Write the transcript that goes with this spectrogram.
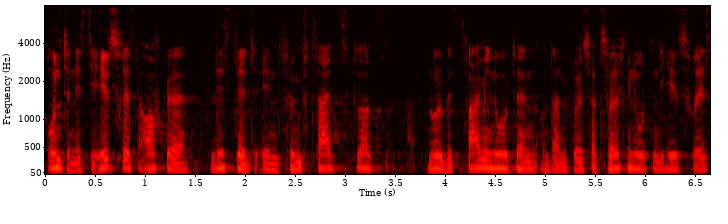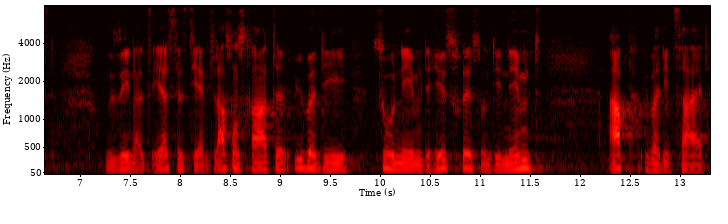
Unten ist die Hilfsfrist aufgelistet in fünf Zeitslots, 0 bis 2 Minuten und dann größer 12 Minuten die Hilfsfrist. Und Sie sehen als erstes die Entlassungsrate über die zunehmende Hilfsfrist und die nimmt ab über die Zeit,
